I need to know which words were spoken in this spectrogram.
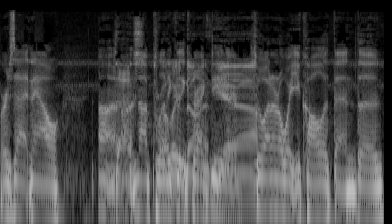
Or, is that now uh, not politically not, correct either? yeah. So I don't know what you call it then. The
